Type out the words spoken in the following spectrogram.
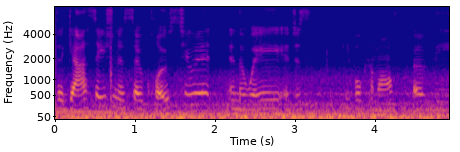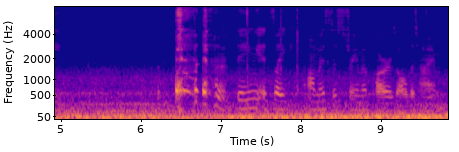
the gas station is so close to it, and the way it just, people come off of the thing, it's like almost a stream of cars all the time.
